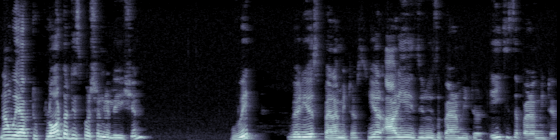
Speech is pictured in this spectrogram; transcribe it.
Now, we have to plot the dispersion relation with various parameters. Here RA0 is a parameter, H is the parameter,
